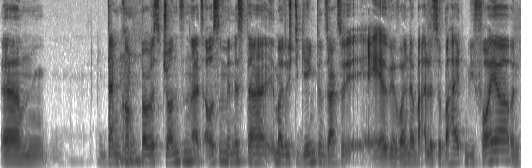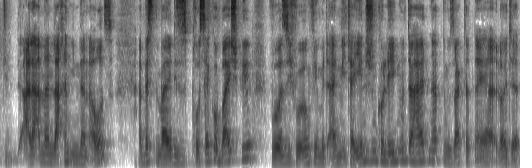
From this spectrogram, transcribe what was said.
Ähm, dann kommt mhm. Boris Johnson als Außenminister immer durch die Gegend und sagt so, ey, wir wollen aber alles so behalten wie vorher und die, alle anderen lachen ihn dann aus. Am besten war ja dieses Prosecco-Beispiel, wo er sich wohl irgendwie mit einem italienischen Kollegen unterhalten hat und gesagt hat, naja, Leute,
